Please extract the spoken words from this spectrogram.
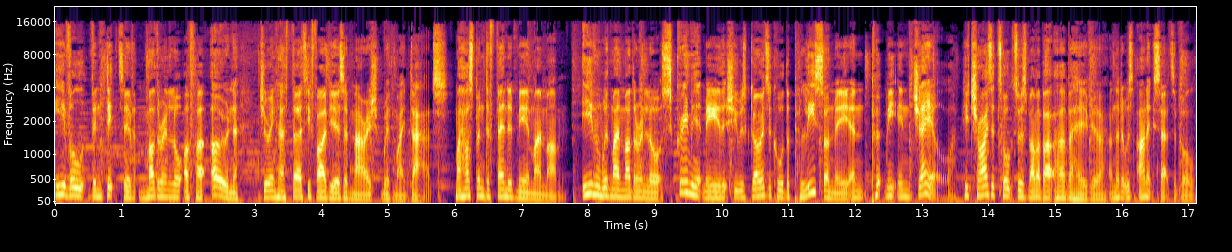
evil, vindictive mother in law of her own during her 35 years of marriage with my dad. My husband defended me and my mum, even with my mother in law screaming at me that she was going to call the police on me and put me in jail. He tried to talk to his mum about her behaviour and that it was unacceptable,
